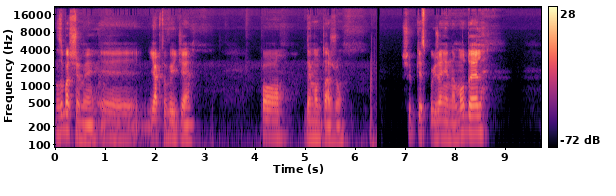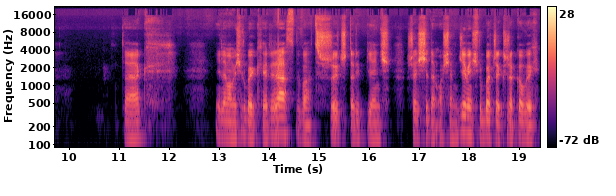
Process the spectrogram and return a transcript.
No zobaczymy, yy, jak to wyjdzie po demontażu. Szybkie spojrzenie na model. Tak. Ile mamy śrubek? Raz, dwa, trzy, cztery, pięć, sześć, siedem, osiem, dziewięć śrubeczek krzyżakowych.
